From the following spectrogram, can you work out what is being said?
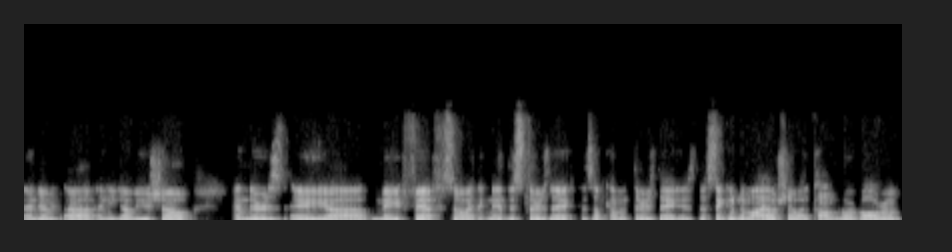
NW, uh, NEW show. And there's a uh, May 5th. So I think this Thursday, this upcoming Thursday, is the Cinco de Mayo show at Commodore Ballroom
